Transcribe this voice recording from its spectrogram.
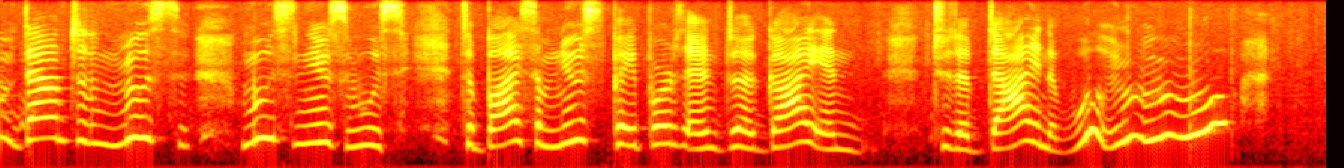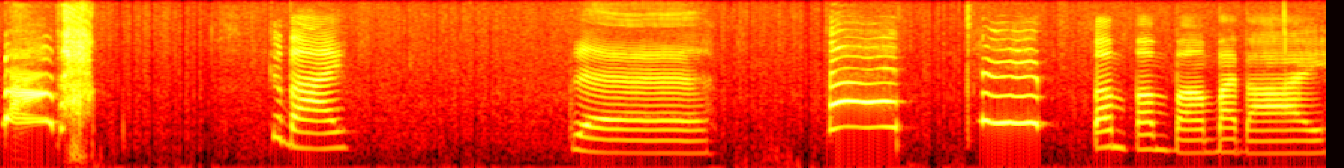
come down to the Moose Moose News Woos to buy some newspapers and the guy and to the die in the woo. Goodbye. Blah. Bum bum bum. Bye bye.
